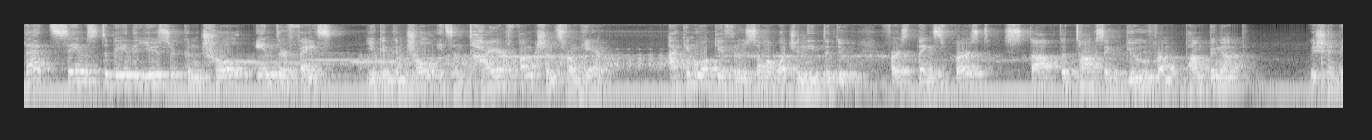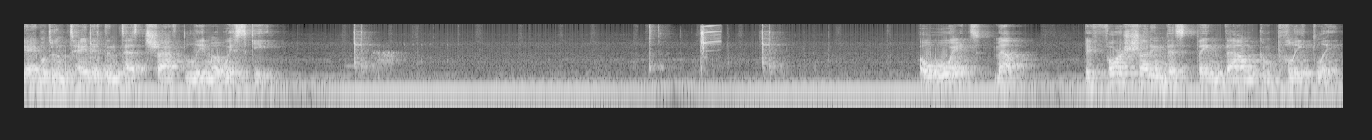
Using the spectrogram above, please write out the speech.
That seems to be the user control interface. You can control its entire functions from here. I can walk you through some of what you need to do. First things first, stop the toxic goo from pumping up. We should be able to contain it in test shaft Lima Whiskey. Oh, wait, Mel. Before shutting this thing down completely,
